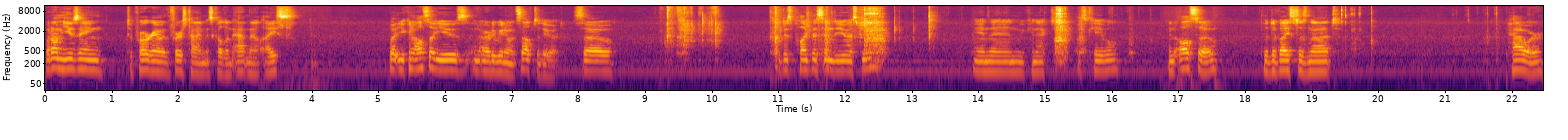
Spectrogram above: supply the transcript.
what I'm using to program it the first time is called an Atmel ICE. But you can also use an Arduino itself to do it. So you just plug this into USB and then we connect this cable. And also the device does not power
